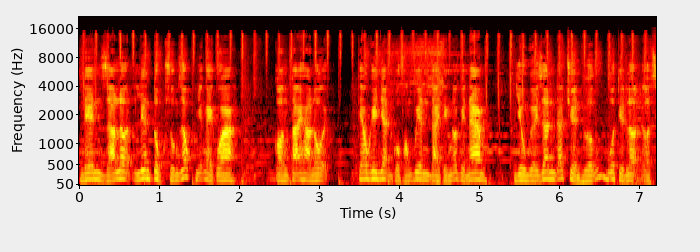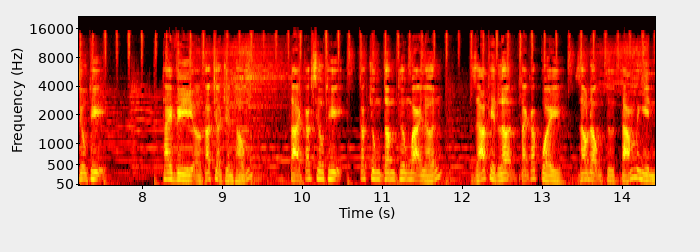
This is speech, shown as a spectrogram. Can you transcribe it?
nên giá lợn liên tục xuống dốc những ngày qua. Còn tại Hà Nội, theo ghi nhận của phóng viên Đài Tiếng nói Việt Nam, nhiều người dân đã chuyển hướng mua thịt lợn ở siêu thị thay vì ở các chợ truyền thống. Tại các siêu thị, các trung tâm thương mại lớn, giá thịt lợn tại các quầy dao động từ 80.000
